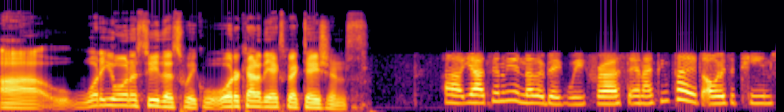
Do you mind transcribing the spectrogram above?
Uh, what do you want to see this week? What are kind of the expectations? Uh, yeah, it's going to be another big week for us, and I think that it's always a team's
